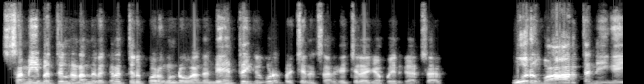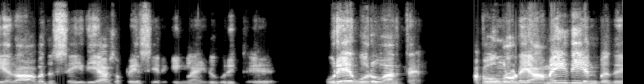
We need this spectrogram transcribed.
சமீபத்தில் நடந்திருக்கிற திருப்பரங்குன்றம் அந்த நேற்றைக்கு கூட பிரச்சனை சார். ஹெச் ராஜா போயிருக்காரு சார். ஒரு வார்த்தை நீங்க ஏதாவது செய்தியாக பேசி இருக்கீங்களா இது குறித்து. ஒரே ஒரு வார்த்தை. அப்போ உங்களுடைய அமைதி என்பது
